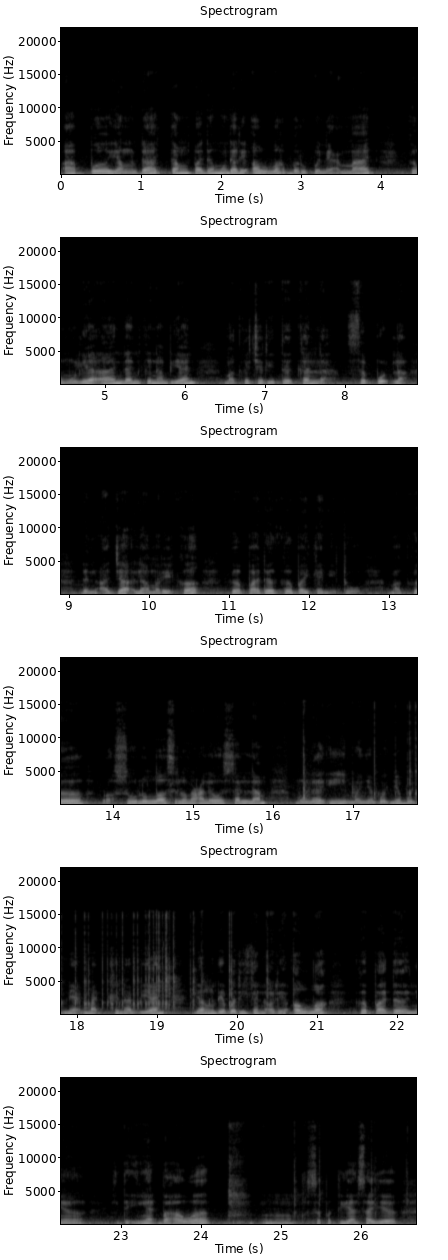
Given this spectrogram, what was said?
apa yang datang padamu dari Allah berupa nikmat, kemuliaan dan kenabian, maka ceritakanlah, sebutlah dan ajaklah mereka kepada kebaikan itu. Maka Rasulullah sallallahu alaihi wasallam mulai menyebut-nyebut nikmat kenabian yang diberikan oleh Allah kepadanya. Kita ingat bahawa hmm, seperti yang saya Ah,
